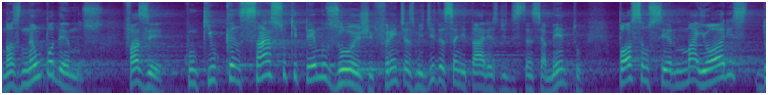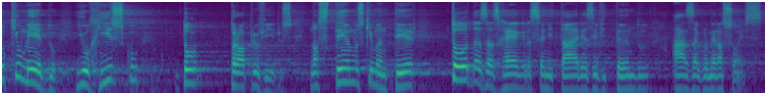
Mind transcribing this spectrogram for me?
Nós não podemos fazer com que o cansaço que temos hoje frente às medidas sanitárias de distanciamento possam ser maiores do que o medo e o risco do próprio vírus. Nós temos que manter todas as regras sanitárias, evitando as aglomerações.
